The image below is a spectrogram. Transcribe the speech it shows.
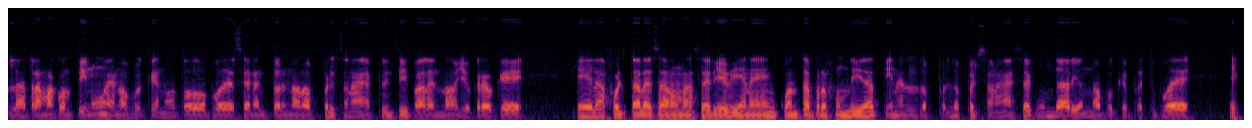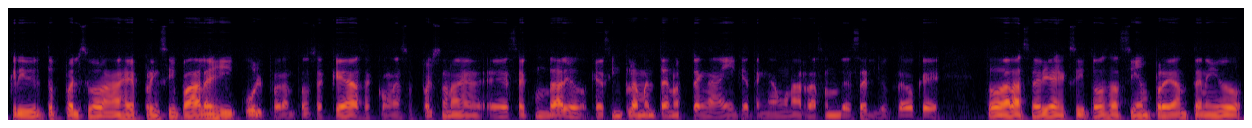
la trama continúe, ¿no? Porque no todo puede ser en torno a los personajes principales, ¿no? Yo creo que eh, la fortaleza de una serie viene en cuánta profundidad tienen los, los, personajes secundarios, ¿no? Porque pues tú puedes escribir tus personajes principales y cool, pero entonces, ¿qué haces con esos personajes eh, secundarios que simplemente no estén ahí, que tengan una razón de ser? Yo creo que todas las series exitosas siempre han tenido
